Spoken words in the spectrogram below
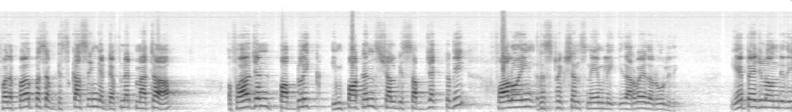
for the purpose of discussing a definite matter of urgent public importance shall be subject to the following restrictions namely ఇది అరవై ఐదో రూల్ ఇది ఏ పేజీలో ఉంది ఇది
